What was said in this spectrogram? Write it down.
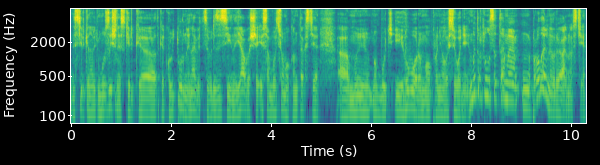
не стільки навіть музичне, скільки е, таке культурне і навіть цивілізаційне явище. І саме в цьому контексті е, ми, мабуть, і говоримо про нього сьогодні. І ми торкнулися теми паралельної реальності,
